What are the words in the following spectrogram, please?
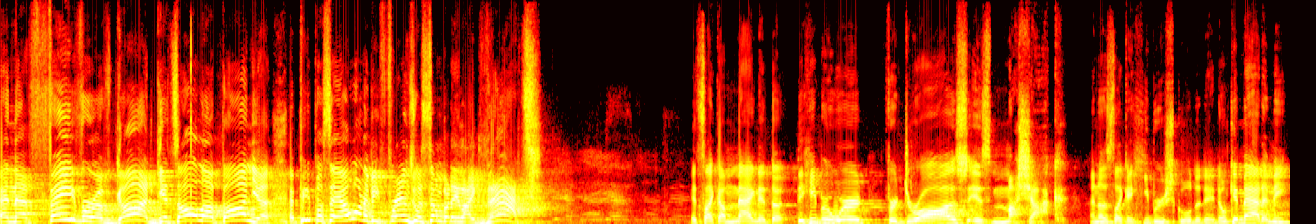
and that favor of God gets all up on you. And people say, I want to be friends with somebody like that. It's like a magnet. The, the Hebrew word for draws is mashak. I know it's like a Hebrew school today. Don't get mad at me.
